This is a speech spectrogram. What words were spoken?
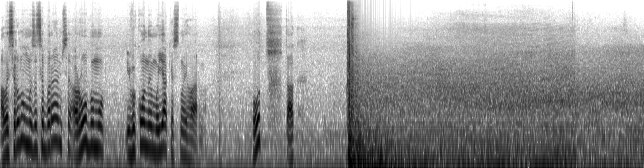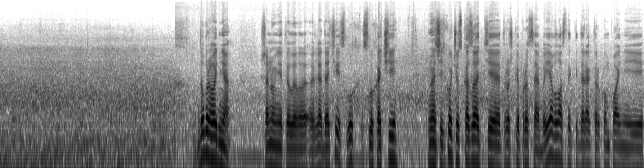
Але все одно ми за це беремося, робимо і виконуємо якісно і гарно. От так. Доброго дня, шановні телеглядачі, слухачі. Значить, хочу сказати е, трошки про себе. Я власник і директор компанії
